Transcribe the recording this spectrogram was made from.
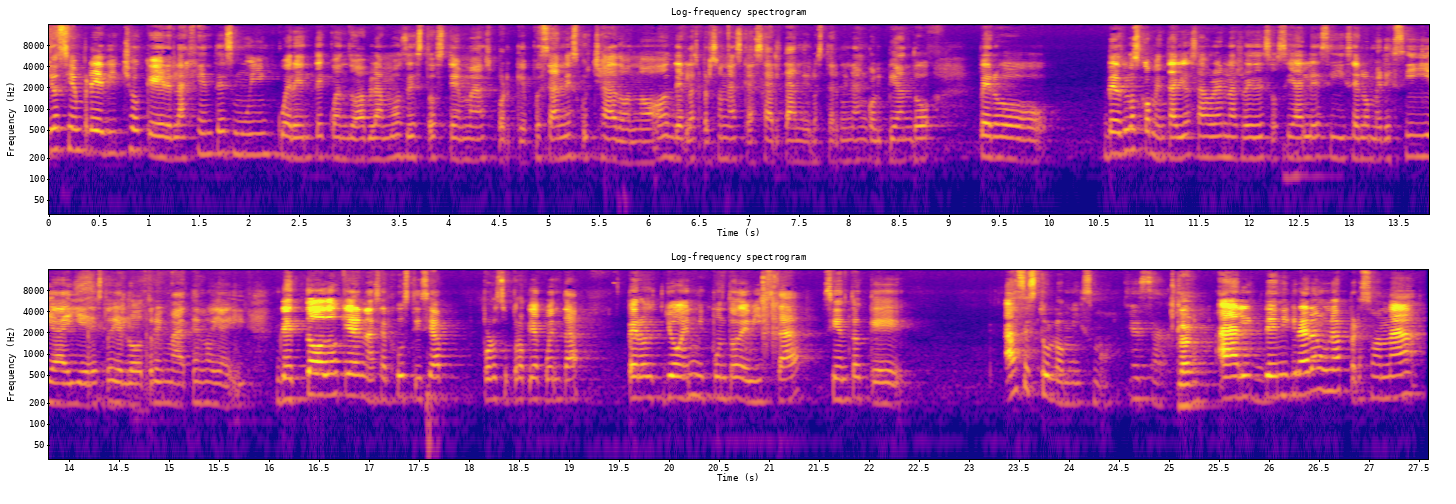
yo siempre he dicho que la gente es muy incoherente cuando hablamos de estos temas porque pues han escuchado, ¿no? De las personas que asaltan y los terminan golpeando, pero ves los comentarios ahora en las redes sociales y se lo merecía y esto y el otro y mátenlo y ahí de todo quieren hacer justicia por su propia cuenta, pero yo en mi punto de vista siento que haces tú lo mismo Exacto. Claro. al denigrar a una persona,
